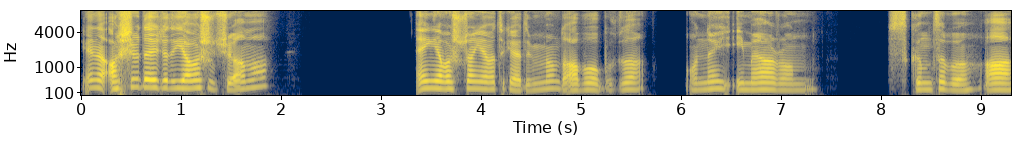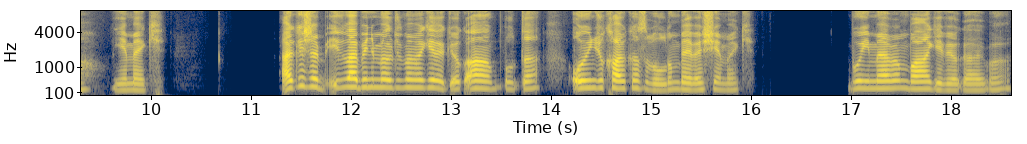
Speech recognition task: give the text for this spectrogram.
Yani aşırı derecede yavaş uçuyor ama en yavaş uçan yaratık herhalde bilmiyorum da abo burada. O ne? Imeron. Sıkıntı bu. Ah yemek. Arkadaşlar illa benim öldürmeme gerek yok. Aa burada oyuncu karkası buldum. B5 yemek. Bu Imeron bana geliyor galiba.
